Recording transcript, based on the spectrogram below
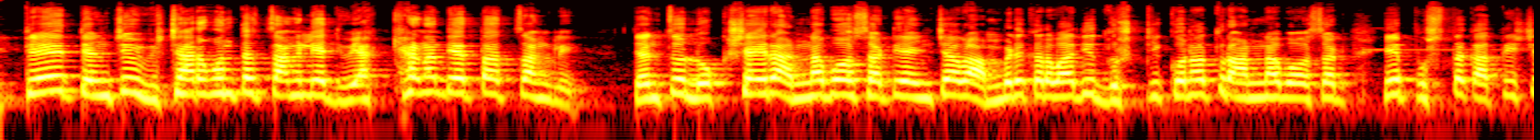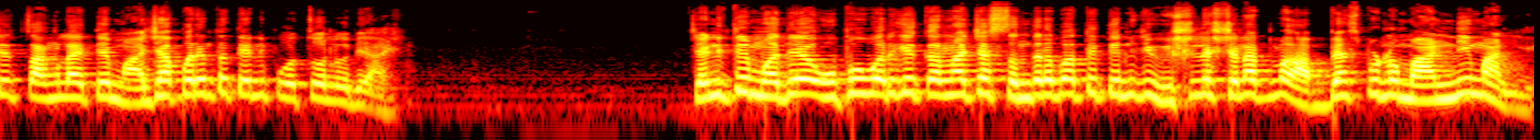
ते त्यांचे विचारवंत चांगले आहेत व्याख्यानं देतात चांगले. त्यांचं लोकशाहीर अण्णाभाऊसाठी यांच्या आंबेडकरवादी दृष्टिकोनातून अण्णाभाऊसाठी हे पुस्तक अतिशय चांगलं आहे ते माझ्यापर्यंत त्यांनी पोहोचवलं बी आहे. त्यांनी ते मध्ये उपवर्गीकरणाच्या संदर्भात ते त्यांनी जी विश्लेषणात्मक अभ्यासपूर्ण मांडणी मांडली.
